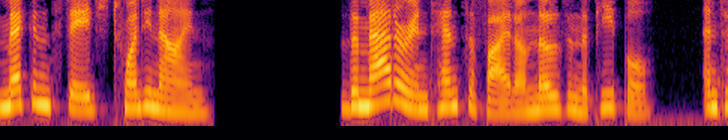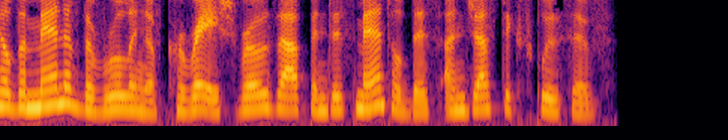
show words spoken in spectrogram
Meccan Stage 29 The matter intensified on those in the people, until the men of the ruling of Quraysh rose up and dismantled this unjust exclusive.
